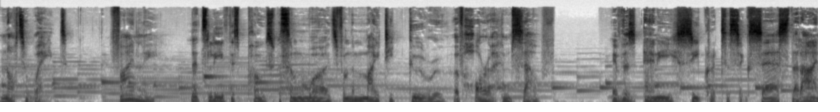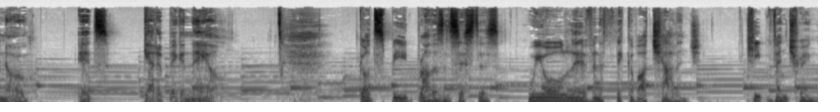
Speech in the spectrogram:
not a weight. Finally, let's leave this post with some words from the mighty guru of horror himself. If there's any secret to success that I know, it's get a bigger nail. Godspeed, brothers and sisters. We all live in the thick of our challenge. Keep venturing.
